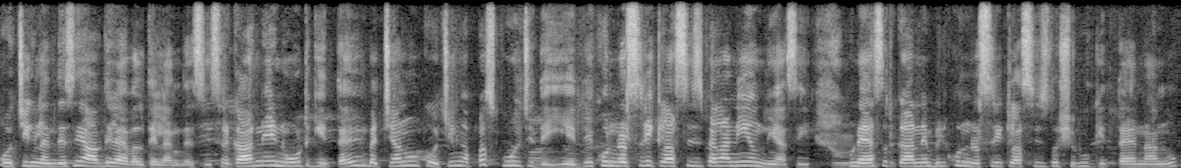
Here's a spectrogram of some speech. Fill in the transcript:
ਕੋਚਿੰਗ ਲੈਂਦੇ ਸੀ ਆਪਦੇ ਲੈਵਲ ਤੇ ਲੈਂਦੇ ਸੀ। ਸਰਕਾਰ ਨੇ ਇਹ ਨੋਟ ਕੀਤਾ ਵੀ ਬੱਚਿਆਂ ਨੂੰ ਕੋਚਿੰਗ ਆਪਾਂ ਸਕੂਲ ਚ ਦਈਏ। ਦੇਖੋ ਨਰਸਰੀ ਕਲਾਸਿਸ ਪਹਿਲਾਂ ਨਹੀਂ ਹੁੰਦੀਆਂ ਸੀ। ਹੁਣ ਇਹ ਸਰਕਾਰ ਨੇ ਬਿਲਕੁਲ ਨਰਸਰੀ ਕਲਾਸਿਸ ਤੋਂ ਸ਼ੁਰੂ ਕੀਤਾ ਇਹਨਾਂ ਨੂੰ।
